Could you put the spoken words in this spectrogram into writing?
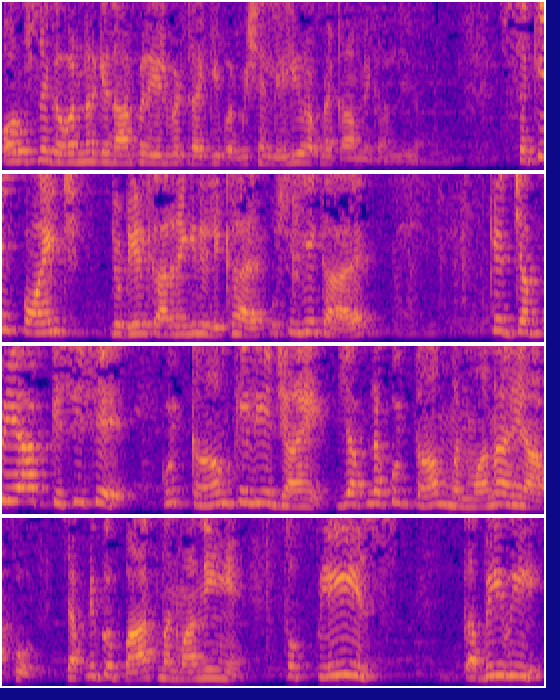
और उसने गवर्नर के नाम पर रेलवे ट्रैक की परमिशन ले ली और अपना काम निकाल लिया। सेकेंड पॉइंट जो डील कार्नेगी ने लिखा है, उसने ये कहा है कि जब भी आप किसी से कोई काम के लिए जाएँ या अपना कोई काम मनवाना है आपको या अपनी कोई बात मनवानी है तो प्लीज़ कभी भी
